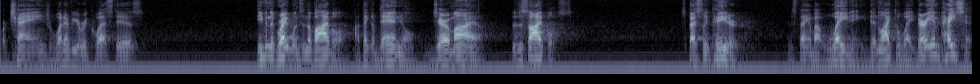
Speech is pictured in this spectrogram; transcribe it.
or change or whatever your request is? Even the great ones in the Bible. I think of Daniel, Jeremiah, the disciples, especially Peter. This thing about waiting. Didn't like to wait. Very impatient.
